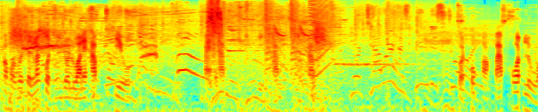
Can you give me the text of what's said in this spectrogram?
เข้าหมดเบอร์เซอร์แล้วกดยิงรัวๆเลยครับคิวไปครับยิงครับครับ กดปุ๊บออกปั๊บโคตรรัว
